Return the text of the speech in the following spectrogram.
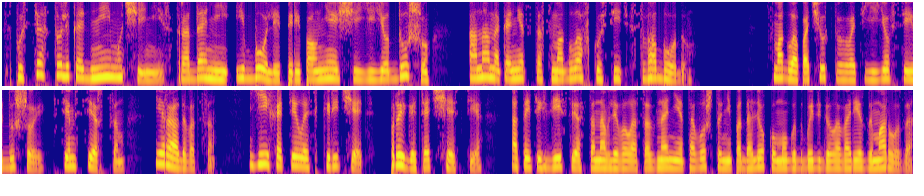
Спустя столько дней мучений, страданий и боли, переполняющей ее душу, она наконец-то смогла вкусить свободу. Смогла почувствовать ее всей душой, всем сердцем и радоваться. Ей хотелось кричать, прыгать от счастья. От этих действий останавливало сознание того, что неподалеку могут быть головорезы Мороза,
